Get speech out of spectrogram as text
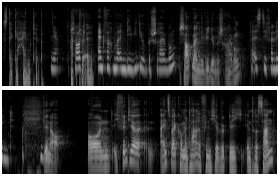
ist der Geheimtipp. Ja, aktuell. schaut einfach mal in die Videobeschreibung. Schaut mal in die Videobeschreibung. Da ist die verlinkt. Genau. Und ich finde hier, ein, zwei Kommentare finde ich hier wirklich interessant.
